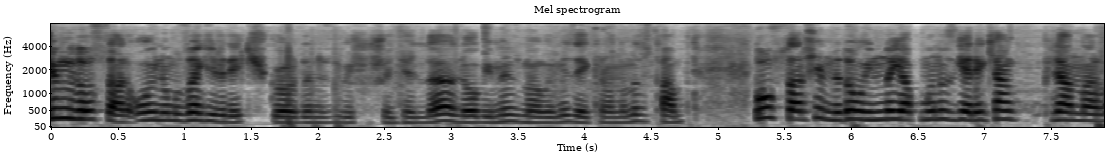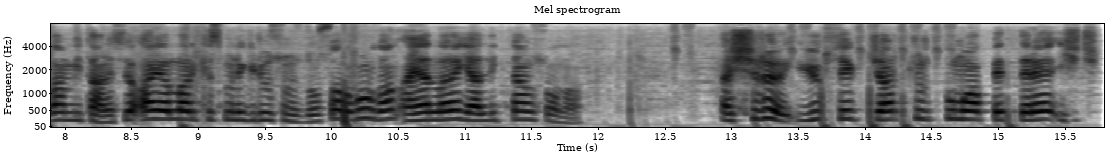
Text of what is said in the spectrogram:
Şimdi dostlar oyunumuza girdik. Gördüğünüz gibi şu şekilde. Lobimiz, mobimiz, ekranımız tam. Dostlar şimdi de oyunda yapmanız gereken planlardan bir tanesi. Ayarlar kısmına giriyorsunuz dostlar. Buradan ayarlara geldikten sonra aşırı yüksek cart curt bu muhabbetlere hiç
